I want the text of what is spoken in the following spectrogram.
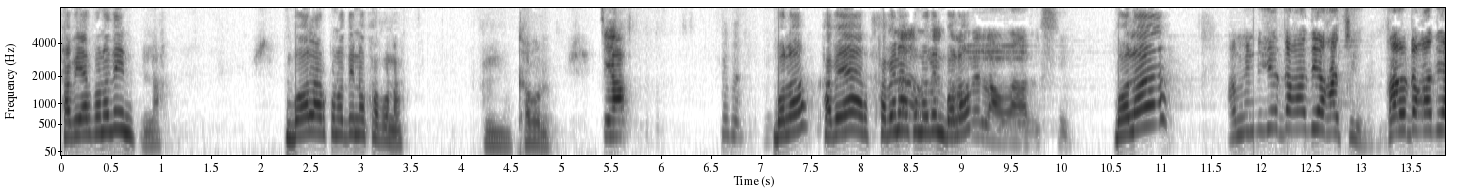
খাবি আর কোনোদিন? না। বল আর কোনোদিনও খাব না। হুম খাব না। বলো খাবে আর? খাবে না কোনোদিন? বলো। বলো। আমি নিজের টাকা দিয়ে খাচ্ছি। কারও টাকা দিয়ে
